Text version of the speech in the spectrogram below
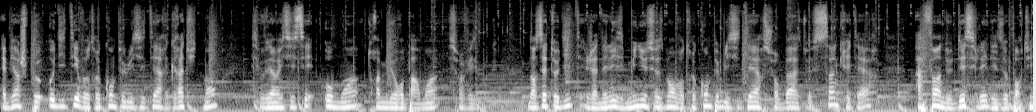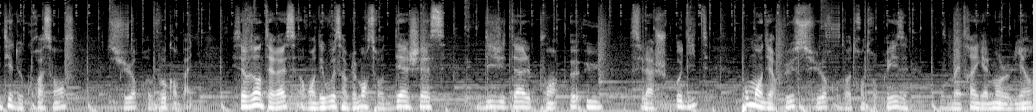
eh bien je peux auditer votre compte publicitaire gratuitement si vous investissez au moins 3000 euros par mois sur Facebook. Dans cet audit, j'analyse minutieusement votre compte publicitaire sur base de 5 critères afin de déceler des opportunités de croissance sur vos campagnes. Si ça vous intéresse, rendez-vous simplement sur dhsdigital.eu audit pour m'en dire plus sur votre entreprise, on vous mettra également le lien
